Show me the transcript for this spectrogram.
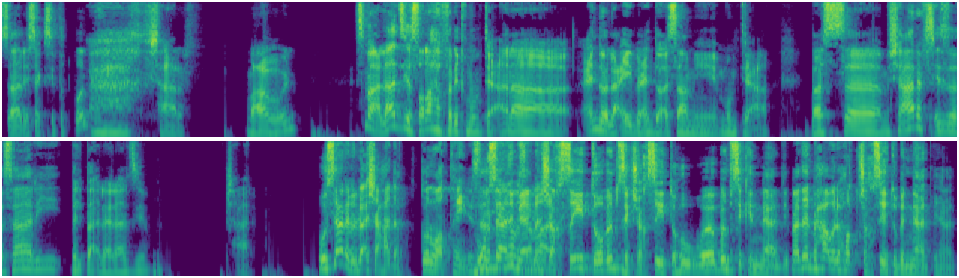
ساري sexy football؟ آخ مش عارف. معقول؟ اسمع لازيو صراحة فريق ممتع. أنا عنده لعيبة عنده أسامي ممتعة. بس آه، مش عارف إذا ساري بلبق للازيو مش عارف. هو ساري بيبقاش حدا كون واضحين. هو ساري بيعمل شخصيته بيمسك شخصيته هو بيمسك النادي. بعدين بيحاول يحط شخصيته بالنادي هذا.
